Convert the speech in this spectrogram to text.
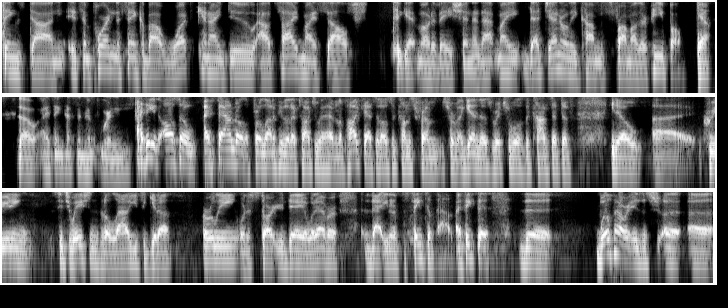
things done, it's important to think about what can I do outside myself to get motivation and that might that generally comes from other people yeah so i think that's an important i think it also i found for a lot of people that i've talked to on the podcast it also comes from sort of again those rituals the concept of you know uh, creating situations that allow you to get up early or to start your day or whatever that you don't have to think about i think that the willpower is a, a,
